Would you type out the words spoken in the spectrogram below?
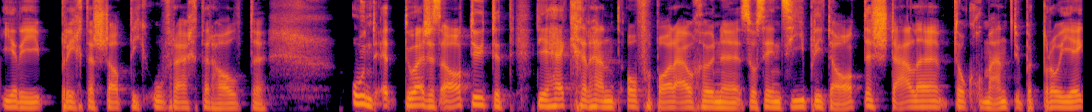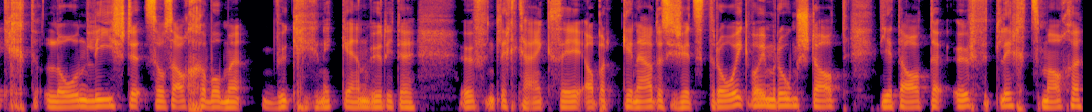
ihre Berichterstattung aufrechterhalten. Und äh, du hast es angedeutet, die Hacker haben offenbar auch können so sensible Daten stellen, Dokumente über Projekt, Lohnlisten, so Sachen, wo man wirklich nicht gern würde in der Öffentlichkeit sehen. Aber genau das ist jetzt die Drohung, die im Raum steht, die Daten öffentlich zu machen.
